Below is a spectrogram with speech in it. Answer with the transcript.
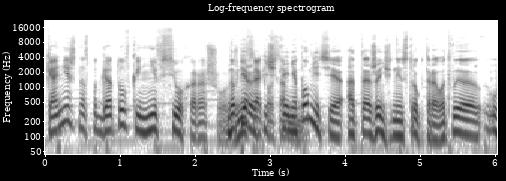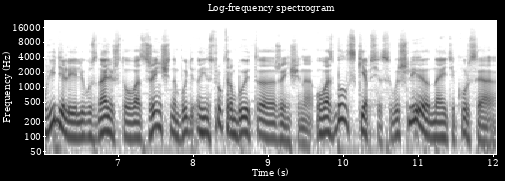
конечно, с подготовкой не все хорошо. Но вне первое впечатление сомнения. помните от э, женщины-инструктора? Вот вы увидели или узнали, что у вас женщина будет, инструктором будет э, женщина. У вас был скепсис? Вы шли на эти курсы э,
